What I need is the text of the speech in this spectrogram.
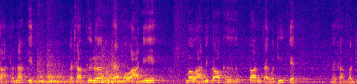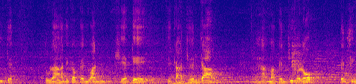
ศาสนกิจนะครับ คือเริ่มตั้งแต่เมื่อวานนี้ เมื่อวานนี้ก็คือตั้งแต่วันที่ 7 นะครับ วันที่ 7 ตุลานี่ก็เป็นวันเสียเกคือการเชิญเจ้านะฮะมาเป็นที่เคารพเป็นสิ่ง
